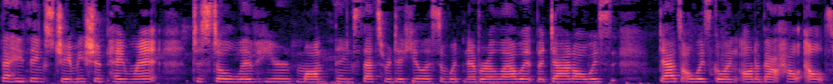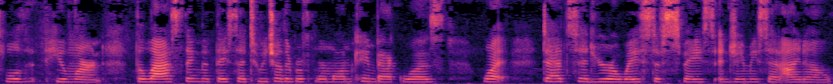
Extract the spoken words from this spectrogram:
that he thinks Jamie should pay rent to still live here. Mom thinks that's ridiculous and would never allow it, but dad always Dad's always going on about how else will he learn. The last thing that they said to each other before mom came back was, what? Dad said you're a waste of space, and Jamie said, I know.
